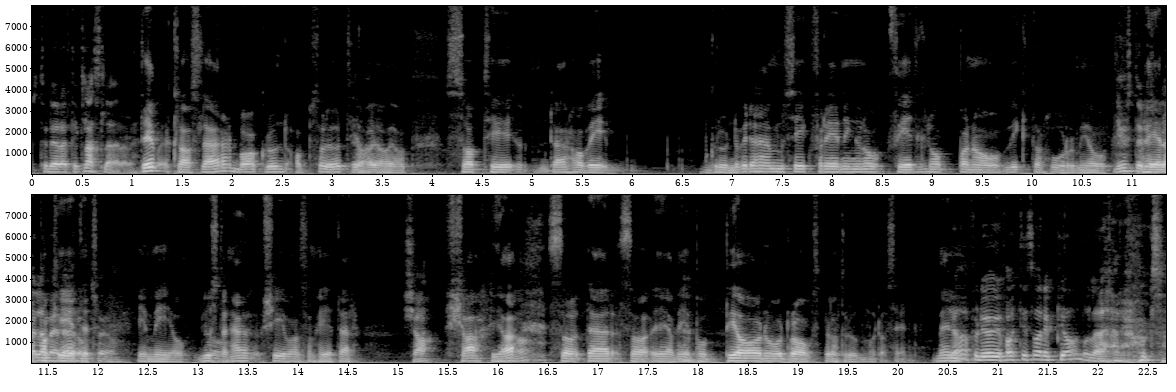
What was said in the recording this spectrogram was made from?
studera till klasslärare? Det är klasslärarbakgrund, absolut. Ja, ja, ja. Så till, där har vi grundade vi den här musikföreningen och Fetknopparna och Viktor Hurmi och, just det, och hela med paketet också, ja. är med. Och just ja. den här skivan som heter Tja. Tja, ja. ja. Så där så är jag med på piano och dragspel och trummor då sen. Men, ja, för du har ju faktiskt varit pianolärare också.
